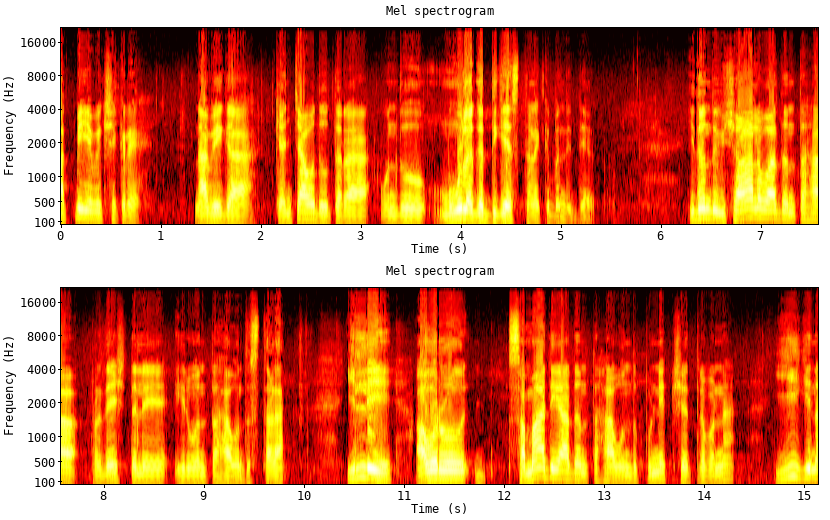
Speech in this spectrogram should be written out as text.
ಆತ್ಮೀಯ ವೀಕ್ಷಕರೇ, ನಾವೀಗ ಕೆಂಚಾವದೂತರ ಒಂದು ಮೂಲ ಗದ್ದಿಗೆ ಸ್ಥಳಕ್ಕೆ ಬಂದಿದ್ದೇವೆ. ಇದೊಂದು ವಿಶಾಲವಾದಂತಹ ಪ್ರದೇಶದಲ್ಲಿ ಇರುವಂತಹ ಒಂದು ಸ್ಥಳ. ಇಲ್ಲಿ ಅವರು ಸಮಾಧಿಯಾದಂತಹ ಒಂದು ಪುಣ್ಯಕ್ಷೇತ್ರವನ್ನು ಈಗಿನ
